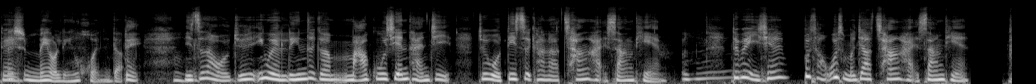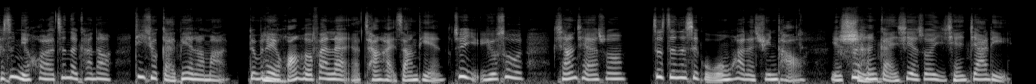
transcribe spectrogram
那是没有灵魂的。对，你知道，我觉得因为临这个《麻姑仙坛记》，就是我第一次看到沧海桑田，对不对？以前不知道为什么叫沧海桑田，可是你后来真的看到地就改变了嘛，对不对？黄河泛滥，沧海桑田，所以有时候想起来说，这真的是个文化的熏陶。也是很感谢说以前家里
